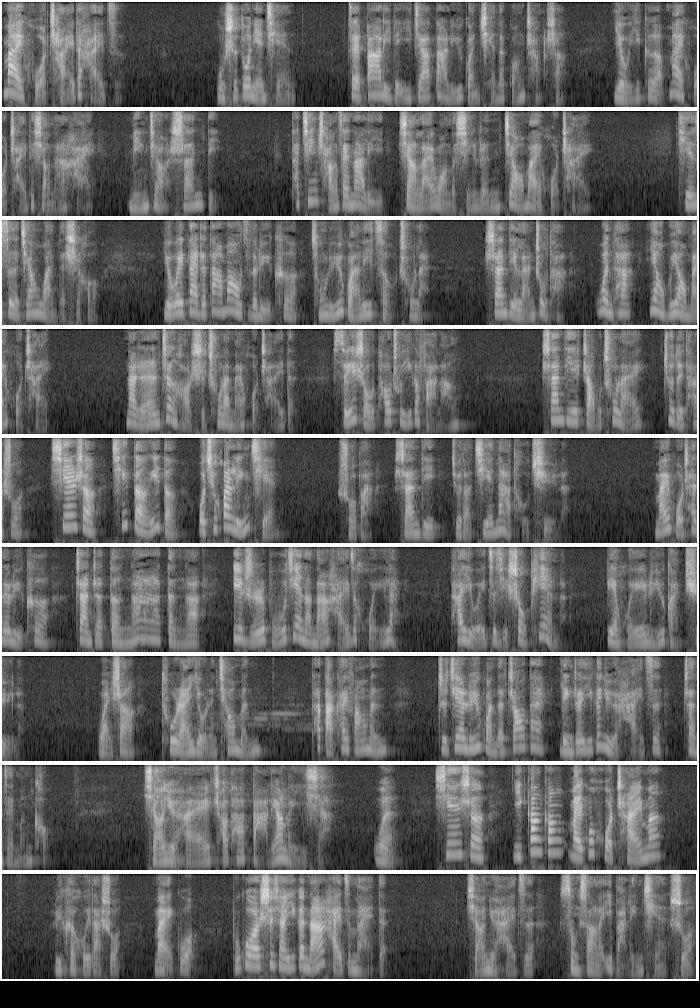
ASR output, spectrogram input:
卖火柴的孩子。五十多年前，在巴黎的一家大旅馆前的广场上，有一个卖火柴的小男孩，名叫山迪。他经常在那里向来往的行人叫卖火柴。天色将晚的时候，有位戴着大帽子的旅客从旅馆里走出来，山迪拦住他，问他要不要买火柴。那人正好是出来买火柴的，随手掏出一个法郎。山迪找不出来，就对他说：“先生，请等一等，我去换零钱。”说罢。山地就到街那头去了。买火柴的旅客站着等啊等啊，一直不见那男孩子回来。他以为自己受骗了，便回旅馆去了。晚上突然有人敲门，他打开房门，只见旅馆的招待领着一个女孩子站在门口。小女孩朝他打量了一下，问：“先生。”你刚刚买过火柴吗？旅客回答说：“买过，不过是向一个男孩子买的。”小女孩子送上了一把零钱，说：“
